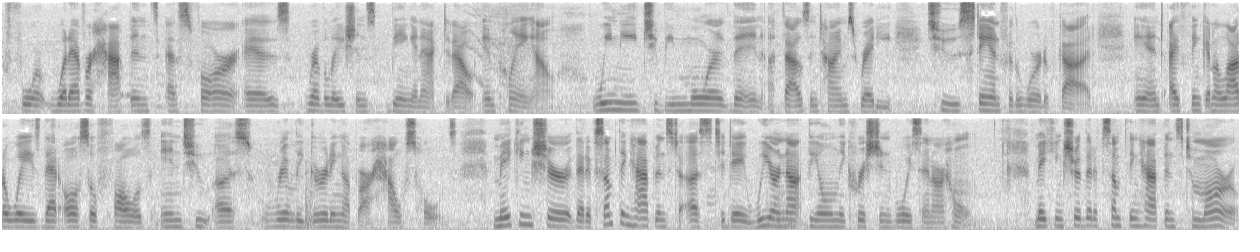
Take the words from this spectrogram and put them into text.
for whatever happens as far as revelations being enacted out and playing out. We need to be more than a thousand times ready to stand for the Word of God. And I think in a lot of ways that also falls into us really girding up our households, making sure that if something happens to us today, we are not the only Christian voice in our home making sure that if something happens tomorrow,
